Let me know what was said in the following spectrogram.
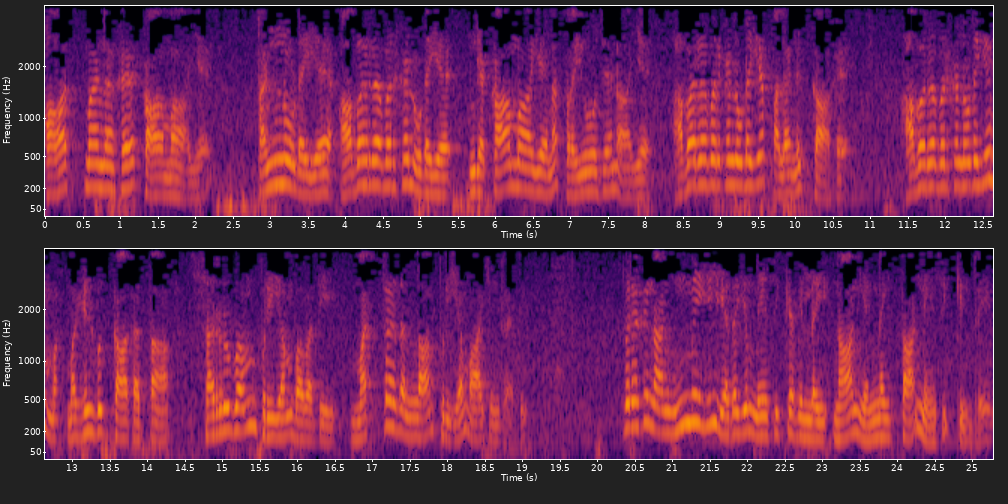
ஆத்மனக காமாய தன்னுடைய அவரவர்களுடைய இங்க காமாயன பிரயோஜனாய அவரவர்களுடைய பலனுக்காக அவரவர்களுடைய மகிழ்வுக்காகத்தான் சர்வம் பிரியம் பவதி மற்றதெல்லாம் பிரியம் ஆகின்றது பிறகு நான் உண்மையில் எதையும் நேசிக்கவில்லை. நான் என்னைத்தான் நேசிக்கின்றேன்.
